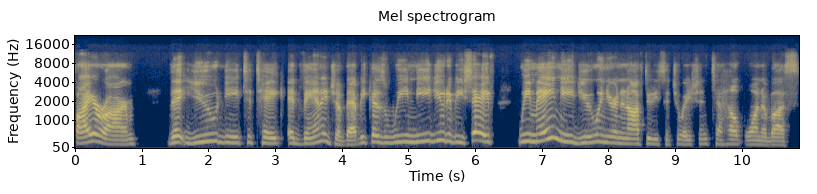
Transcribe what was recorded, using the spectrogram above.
firearm that you need to take advantage of that because we need you to be safe. We may need you when you're in an off-duty situation to help one of us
